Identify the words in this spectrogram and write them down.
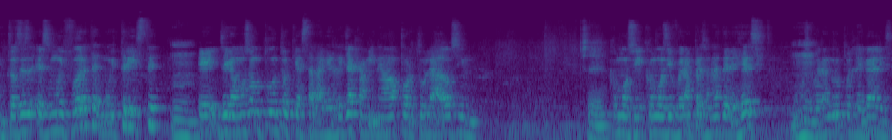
Entonces es muy fuerte, muy triste. Mm. Eh, llegamos a un punto que hasta la guerrilla caminaba por tu lado sin, Sí. como, si, como si fueran personas del ejército, como Ujú. si fueran grupos legales.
